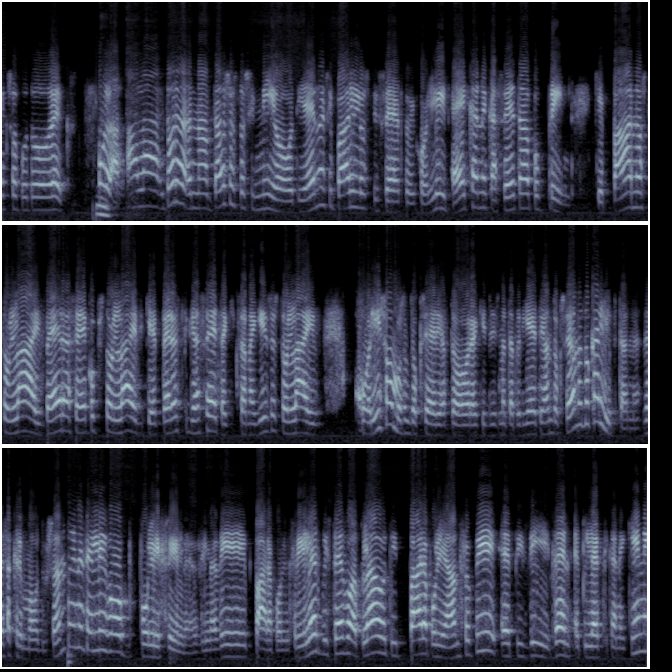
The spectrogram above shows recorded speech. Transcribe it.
έξω από το Rex. Πολλά. Αλλά τώρα να φτάσω στο σημείο ότι ένας υπάλληλος της ΕΡΤ, ο Ιχολίτ, έκανε κασέτα από πριν και πάνω στο live πέρασε, έκοψε το live και πέρασε την κασέτα και ξαναγύρισε στο live. Χωρίς όμως να το ξέρει αυτό ο Ρακιτζή με τα παιδιά, γιατί αν το ξέρουν θα το καλύπτανε. Δεν θα κρεμόντουσαν. Είναι λίγο πολύ θρίλερ. Δηλαδή πάρα πολύ θρίλερ. Πιστεύω απλά ότι πάρα πολλοί άνθρωποι, επειδή δεν επιλέχθηκαν εκείνοι,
